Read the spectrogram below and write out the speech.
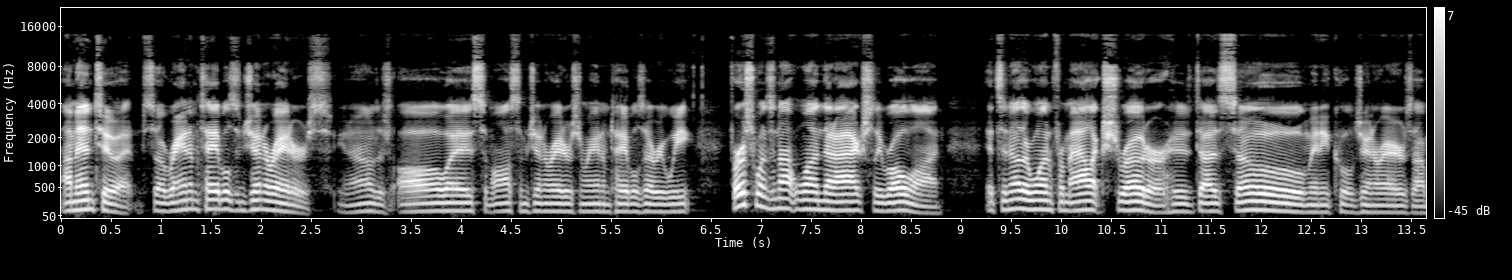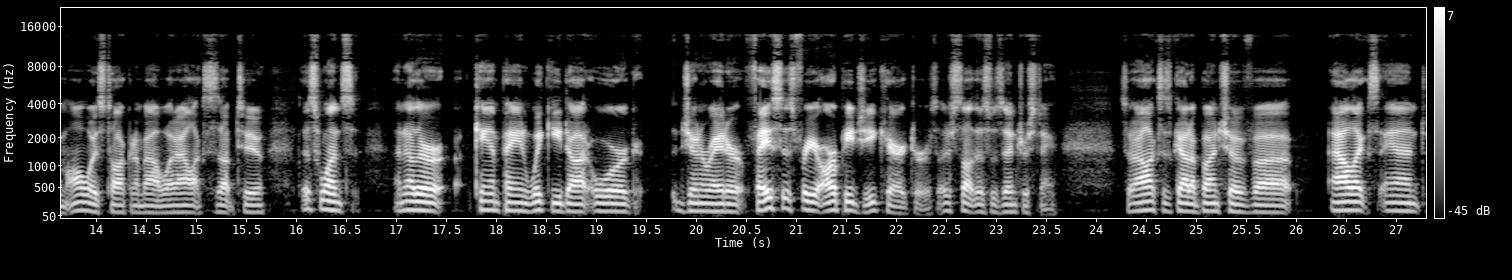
I'm into it. So, random tables and generators. You know, there's always some awesome generators and random tables every week. First one's not one that I actually roll on. It's another one from Alex Schroeder, who does so many cool generators. I'm always talking about what Alex is up to. This one's another campaignwiki.org generator, faces for your RPG characters. I just thought this was interesting. So Alex has got a bunch of uh, Alex and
